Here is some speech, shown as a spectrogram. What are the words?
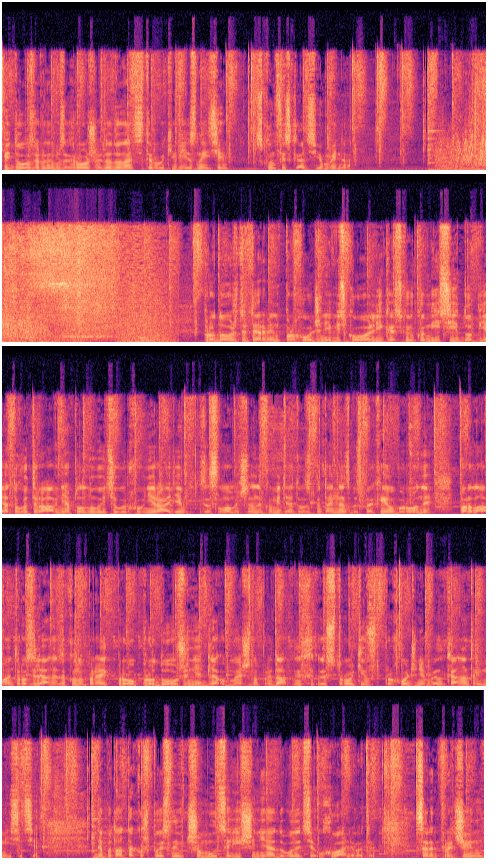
Підозрюваним загрожує до 12 років в'язниці з конфіскацією майна. Продовжити термін проходження військово-лікарської комісії до 5 травня планується у Верховній Раді. За словами члена комітету з питань нацбезпеки і оборони, парламент розгляне законопроект про продовження для обмежено придатних е, строків проходження ВЛК на три місяці. Депутат також пояснив, чому це рішення доводиться ухвалювати. Серед причин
